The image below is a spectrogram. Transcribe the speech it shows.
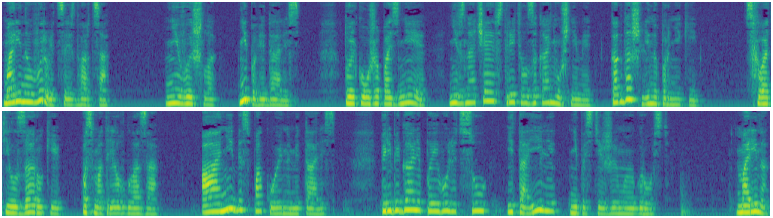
Марина вырвется из дворца. Не вышло, не повидались. Только уже позднее невзначай встретил за конюшнями, когда шли на парники. Схватил за руки, посмотрел в глаза. А они беспокойно метались. Перебегали по его лицу и таили непостижимую грусть. «Марина,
